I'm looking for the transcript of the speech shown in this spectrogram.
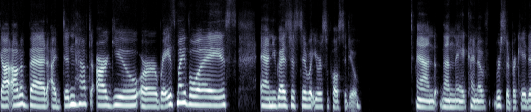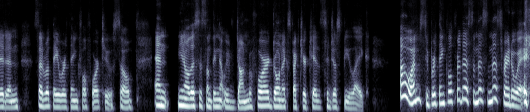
got out of bed. I didn't have to argue or raise my voice. And you guys just did what you were supposed to do. And then they kind of reciprocated and said what they were thankful for too. So, and you know, this is something that we've done before. Don't expect your kids to just be like, oh, I'm super thankful for this and this and this right away.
